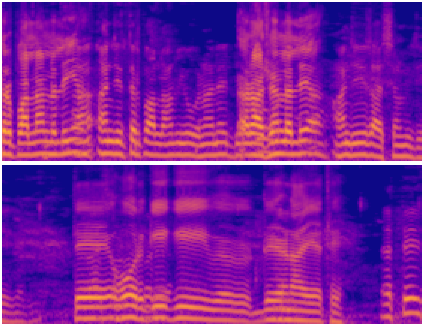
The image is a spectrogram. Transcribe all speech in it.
ਤਰਪਾਲਾਂ ਲੈ ਲਈਆਂ? ਹਾਂ- ਹਾਂਜੀ ਤਰਪਾਲਾਂ ਵੀ ਉਹਨਾਂ ਨੇ ਦੇ- ਰਾਸ਼ਨ ਲੈ ਲਿਆ? ਹਾਂਜੀ ਰਾਸ਼ਨ ਵੀ ਦੇ ਗਏ। ਤੇ ਹੋਰ ਕੀ ਕੀ ਅਹ, ਦੇਣ ਆਏ ਇੱਥੇ? ਇੱਥੇ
